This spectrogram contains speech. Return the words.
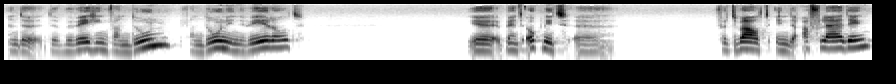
en de, de beweging van doen, van doen in de wereld. Je bent ook niet uh, verdwaald in de afleiding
